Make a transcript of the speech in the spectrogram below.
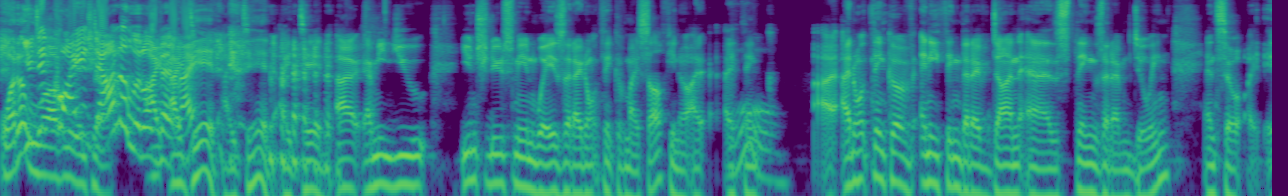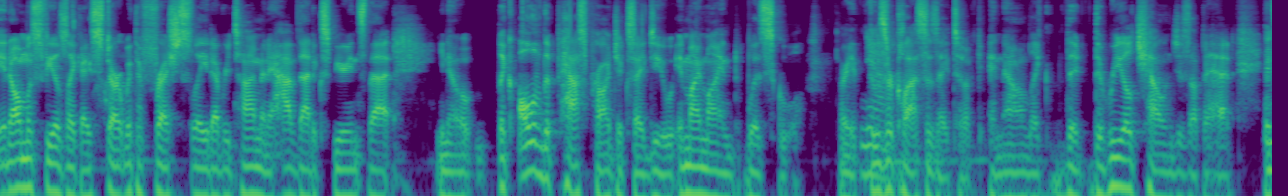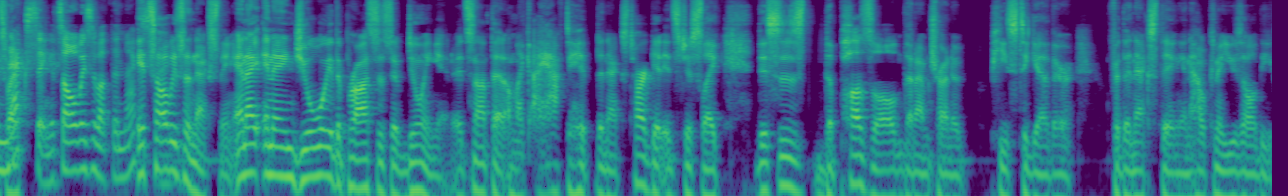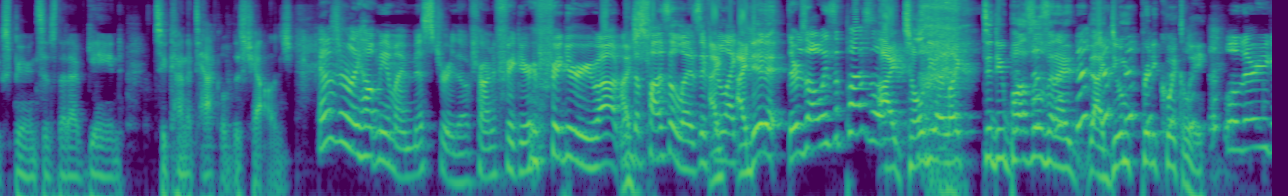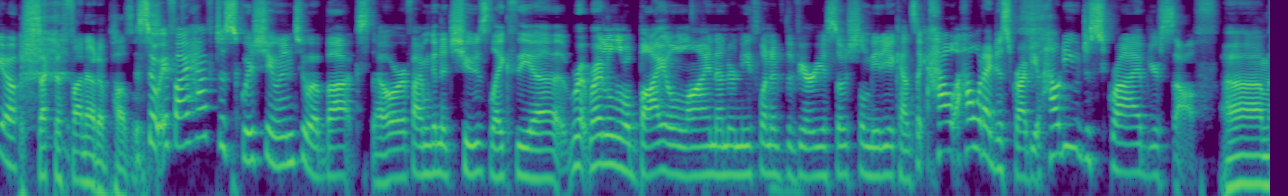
what a You did quiet intro. down a little I, bit, I right? did, I did, I did. I, I mean, you you introduced me in ways that I don't think of myself. You know, I I think Ooh. I, I don't think of anything that I've done as things that I'm doing, and so it almost feels like I start with a fresh slate every time, and I have that experience that you know, like all of the past projects I do in my mind was school. Right, those are classes I took, and now like the the real challenge is up ahead. The And so I- next thing. It's always about the next it's thing. always the next thing and i and i enjoy the process of doing it it's not that i'm like i have to hit the next target it's just like this is the puzzle that i'm trying to piece together for the next thing and how can i use all the experiences that i've gained to kind of tackle this challenge That doesn't really help me in my mystery though, trying to figure figure you out what I the puzzle is. If you're like, I did it there's always a puzzle. i told you i like to do puzzles and i i do them pretty quickly well, there you go. i suck the fun out of puzzles So if I have to squish you into a box though, or if I'm going to choose like the uh, write a little bio line underneath one of the various social media accounts, like how how would I describe you? How do you describe yourself? um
